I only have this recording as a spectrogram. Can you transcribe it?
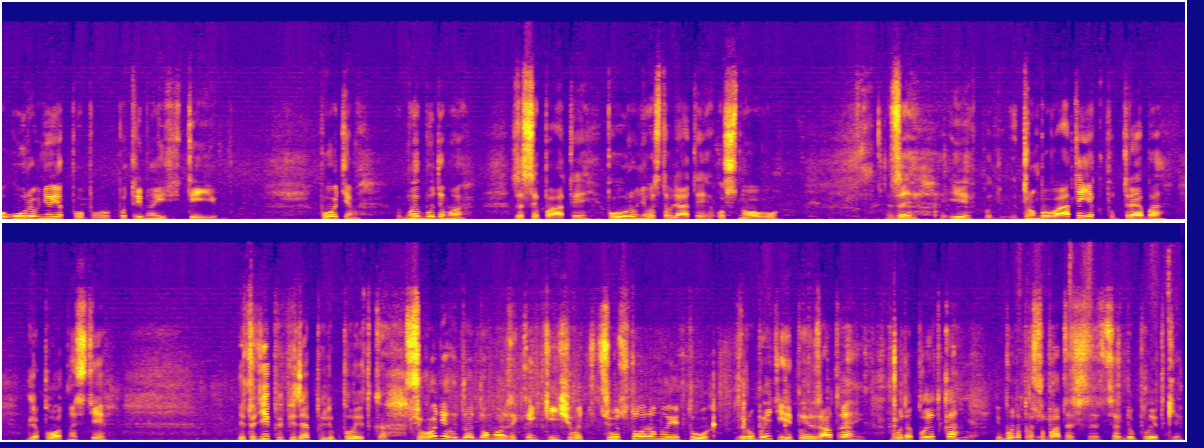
уровню, як по, по- потрібно йти їм. Потім ми будемо засипати, по уровню виставляти основу і тромбувати, як треба для плотності. І тоді піде плитка. Сьогодні додому закінчувати цю сторону і ту зробити, і завтра буде плитка і буде приступатися до плитки.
